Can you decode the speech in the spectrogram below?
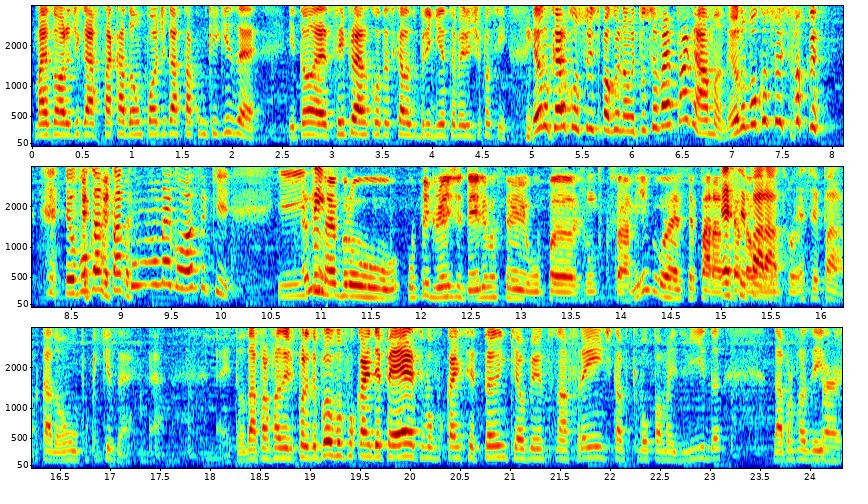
mas na hora de gastar, cada um pode gastar com o que quiser. Então é sempre acontece aquelas briguinhas também, de, tipo assim, eu não quero construir esse bagulho, não, então você vai pagar, mano. Eu não vou construir esse bagulho. Eu vou gastar com um negócio aqui. E Eu tem. não lembro o upgrade dele, você upa junto com seu amigo ou é separado? É um separado, upa? é separado. Cada um upa o que quiser. É. É, então dá pra fazer, por exemplo, eu vou focar em DPS, vou focar em ser tanque, eu entro na frente, tá? Porque vou upar mais vida. Dá pra fazer isso. É, é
